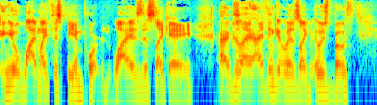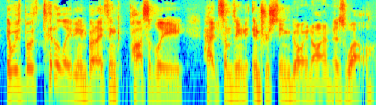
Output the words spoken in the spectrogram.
you know why might this be important? Why is this like a because I, I think it was like it was both it was both titillating but i think possibly had something interesting going on as well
